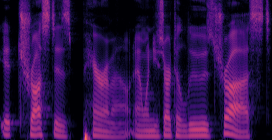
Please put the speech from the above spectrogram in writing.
it trust is paramount. And when you start to lose trust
